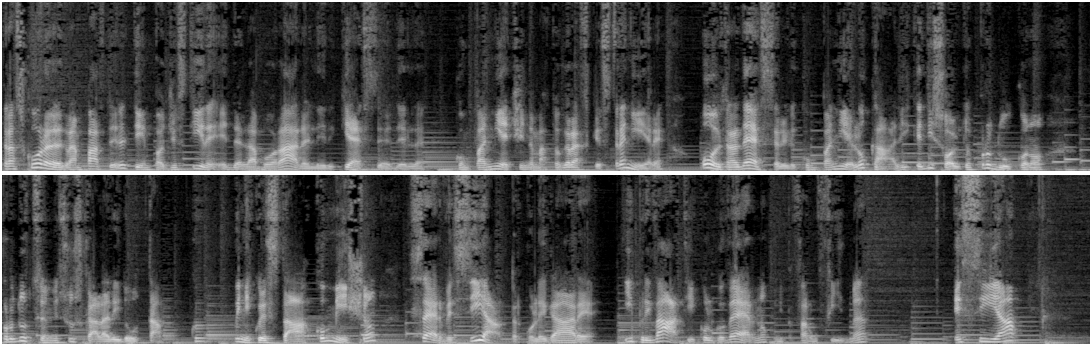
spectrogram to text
Trascorrere gran parte del tempo a gestire ed elaborare le richieste delle compagnie cinematografiche straniere, oltre ad essere le compagnie locali che di solito producono produzioni su scala ridotta. Quindi questa commission serve sia per collegare i privati col governo, quindi per fare un film, e sia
